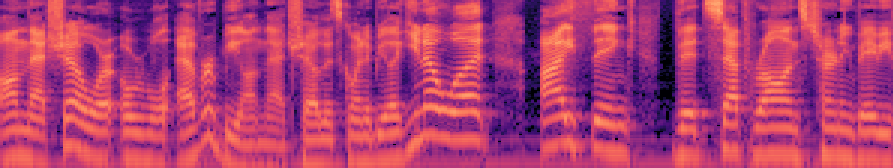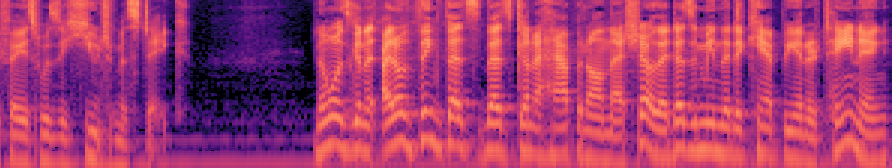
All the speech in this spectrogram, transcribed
on that show or, or will ever be on that show that's going to be like, you know what? I think that Seth Rollins turning babyface was a huge mistake. No one's gonna. I don't think that's that's gonna happen on that show. That doesn't mean that it can't be entertaining.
